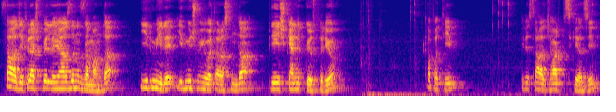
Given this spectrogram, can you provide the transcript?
Sadece flash belleğe yazdığınız zaman da 20 ile 23 MB arasında bir değişkenlik gösteriyor. Kapatayım. Bir de sadece hard diske yazayım.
